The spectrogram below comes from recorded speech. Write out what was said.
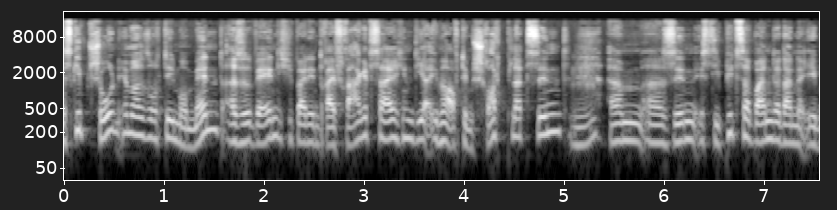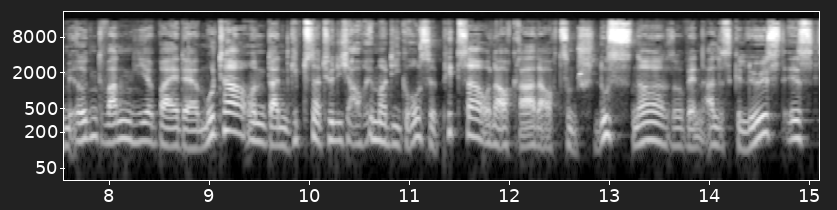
Es gibt schon immer so den Moment, also ähnlich wie bei den drei Fragezeichen, die ja immer auf dem Schrottplatz sind, mhm. ähm, äh, sind, ist die Pizzabande dann eben irgendwann hier bei der Mutter und dann gibt's natürlich auch immer die große Pizza oder auch gerade auch zum Schluss, ne, so wenn alles gelöst ist.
